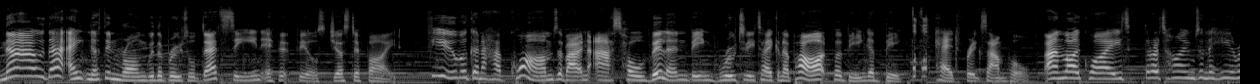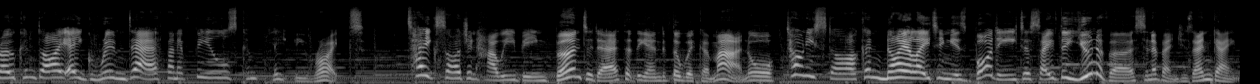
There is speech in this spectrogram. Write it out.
Now, there ain't nothing wrong with a brutal death scene if it feels justified. Few are going to have qualms about an asshole villain being brutally taken apart for being a big head, for example. And likewise, there are times when the hero can die a grim death and it feels completely right. Take Sergeant Howie being burned to death at the end of The Wicker Man, or Tony Stark annihilating his body to save the universe in Avengers Endgame.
